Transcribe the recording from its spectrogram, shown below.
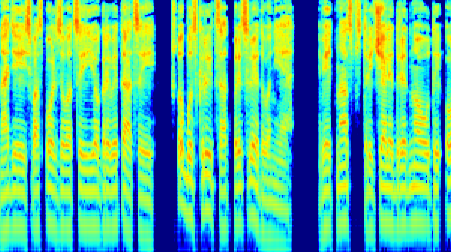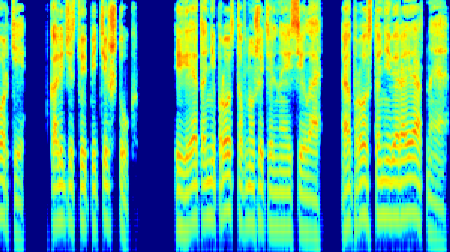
надеясь воспользоваться ее гравитацией, чтобы скрыться от преследования. Ведь нас встречали дредноуты-орки в количестве пяти штук. И это не просто внушительная сила, а просто невероятная.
